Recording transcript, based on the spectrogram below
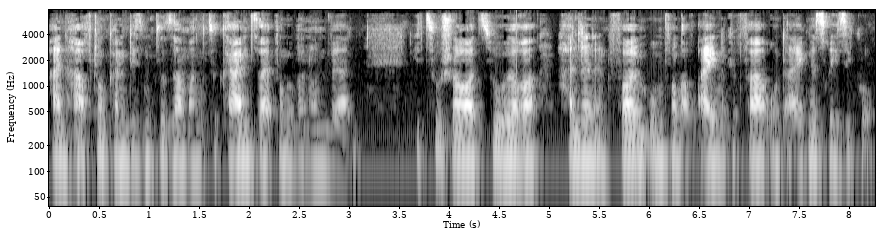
Eine Haftung kann in diesem Zusammenhang zu keinem Zeitpunkt übernommen werden. Die Zuschauer/Zuhörer handeln in vollem Umfang auf eigene Gefahr und eigenes Risiko.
